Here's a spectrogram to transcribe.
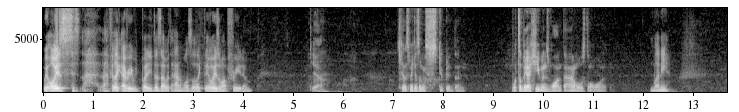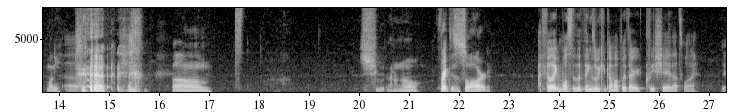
We always. I feel like everybody does that with animals. Though. Like they always want freedom. Yeah. Okay, let's make it something stupid then. What's something that humans want that animals don't want? Money. Money. Uh, um. Shoot, I don't know. Frick, this is so hard. I feel like most of the things we could come up with are cliche. That's why. Yeah,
